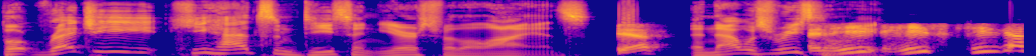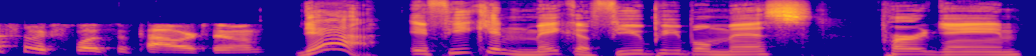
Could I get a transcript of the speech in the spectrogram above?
but Reggie he had some decent years for the Lions, yeah, and that was recent. and he he's he's got some explosive power to him. Yeah, if he can make a few people miss per game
